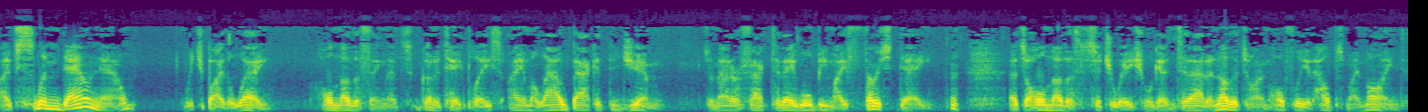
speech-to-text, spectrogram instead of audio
I've slimmed down now, which, by the way, whole nother thing that's going to take place. I am allowed back at the gym. As a matter of fact, today will be my first day. that's a whole nother situation. We'll get into that another time. Hopefully it helps my mind.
